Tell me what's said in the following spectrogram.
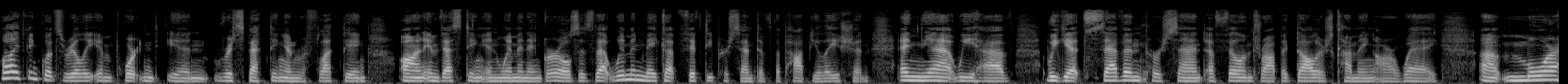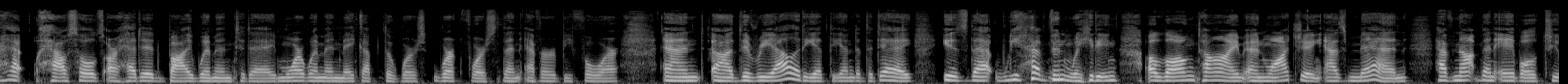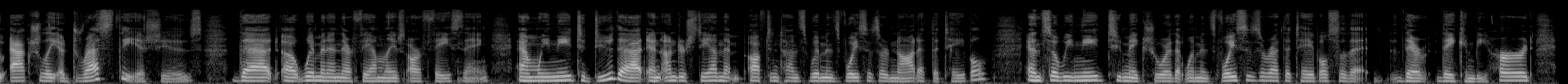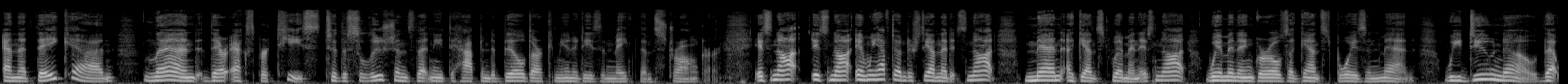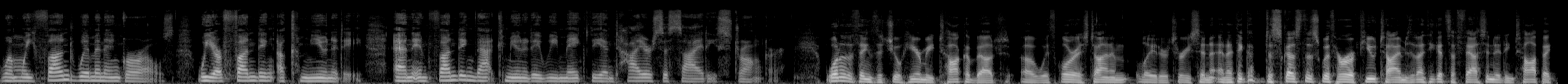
Well, I think what's really important in respecting and reflecting on investing in women and girls is that women make up 50% of the population. And yet we have, we get 7% of philanthropic dollars coming our way. Uh, more ha- households are headed by women today. More women make up the worst workforce than ever before. And uh, the reality at the end of the day is that we have been waiting a long time and watching as men have not been able to actually address the issues that uh, women and their families are facing. And we need to do that and understand that oftentimes women's voices are not at the table. And so we need to make sure that women's voices are at the table so that they can be heard and that they can lend their expertise to the solutions that need to happen to build our communities and make them stronger. It's not, it's not, and we have to understand that it's not men against women. It's not women and girls girls against boys and men. We do know that when we fund women and girls, we are funding a community. And in funding that community, we make the entire society stronger. One of the things that you'll hear me talk about uh, with Gloria Steinem later, Teresa, and, and, I think I've discussed this with her a few times, and I think it's a fascinating topic,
